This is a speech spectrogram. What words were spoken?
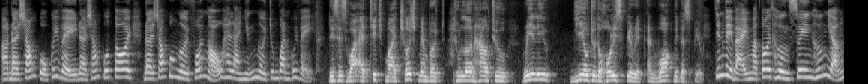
à, đời sống của quý vị, đời sống của tôi, đời sống của người phối ngẫu hay là những người chung quanh quý vị. This is why I teach my church members to learn how to really yield to the Holy Spirit and walk with the Spirit. Chính vì vậy mà tôi thường xuyên hướng dẫn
